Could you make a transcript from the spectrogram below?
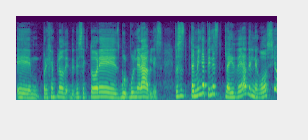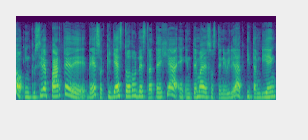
eh, por ejemplo, de, sectores vul- vulnerables. Entonces, también ya tienes la idea del negocio, inclusive parte de, eso, que ya es toda una estrategia en, en tema de sostenibilidad. Y también,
